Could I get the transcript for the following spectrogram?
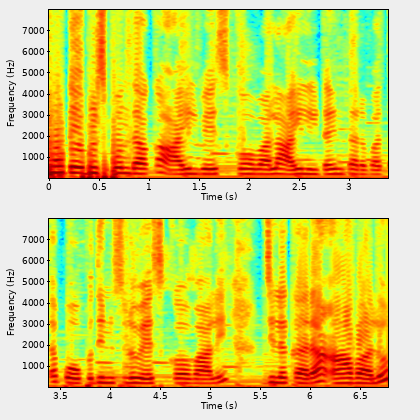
టూ టేబుల్ స్పూన్ దాకా ఆయిల్ వేసుకోవాలి. ఆయిల్ హీట్ అయిన తర్వాత పోపు దినుసులు వేసుకోవాలి. జీలకర్ర ఆవాలు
